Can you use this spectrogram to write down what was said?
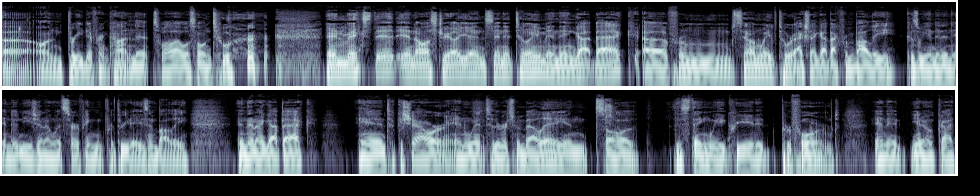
uh, on three different continents while I was on tour and mixed it in Australia and sent it to him and then got back uh, from Soundwave tour. Actually, I got back from Bali because we ended in Indonesia and I went surfing for three days in Bali. And then I got back and took a shower and went to the Richmond Ballet and saw this thing we had created performed. And it, you know, got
